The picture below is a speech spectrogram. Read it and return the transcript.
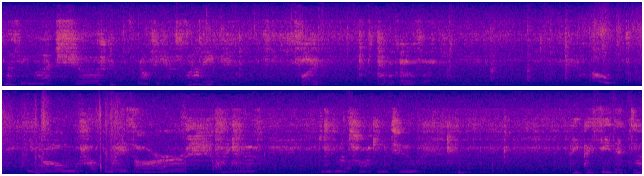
Nothing much. Uh, Ralphie had a fight. Fight? What kind of a fight? Oh, you know how boys are. I uh, gave him a talking to. I, I see that uh,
